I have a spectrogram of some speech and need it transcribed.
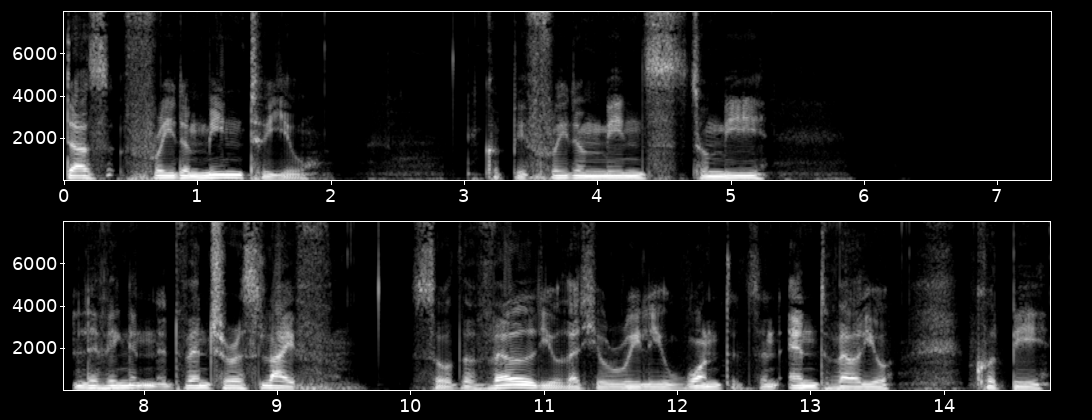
does freedom mean to you? It could be freedom means to me living an adventurous life. So the value that you really want, it's an end value, could be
